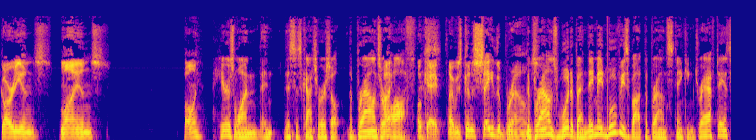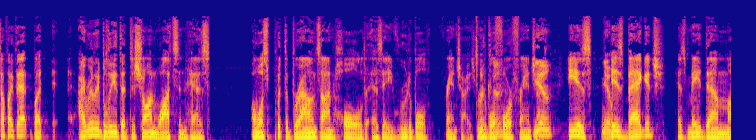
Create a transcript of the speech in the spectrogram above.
Guardians, Lions. Paulie? Here's one, and this is controversial. The Browns are I- off. Okay, I was going to say the Browns. The Browns would have been. They made movies about the Browns stinking draft day and stuff like that, but I really believe that Deshaun Watson has almost put the Browns on hold as a rootable franchise, rootable Okay. for franchise. Yeah. He is Yeah. his baggage has made them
